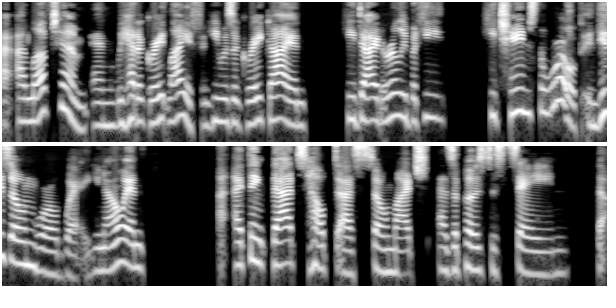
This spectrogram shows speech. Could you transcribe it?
I loved him and we had a great life and he was a great guy and he died early, but he, he changed the world in his own world way, you know, and I think that's helped us so much as opposed to saying the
